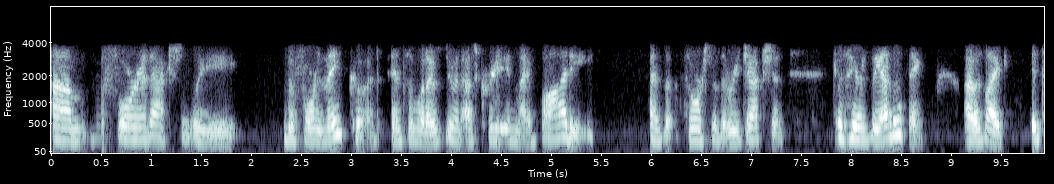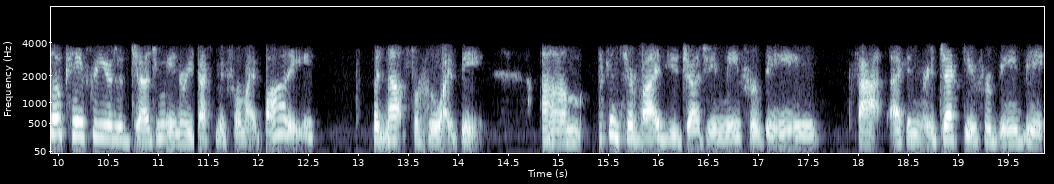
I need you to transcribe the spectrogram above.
Um, before it actually before they could. And so what I was doing, I was creating my body as a source of the rejection. Because here's the other thing. I was like, it's okay for you to judge me and reject me for my body, but not for who I be. Um, I can survive you judging me for being fat. I can reject you for being being.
